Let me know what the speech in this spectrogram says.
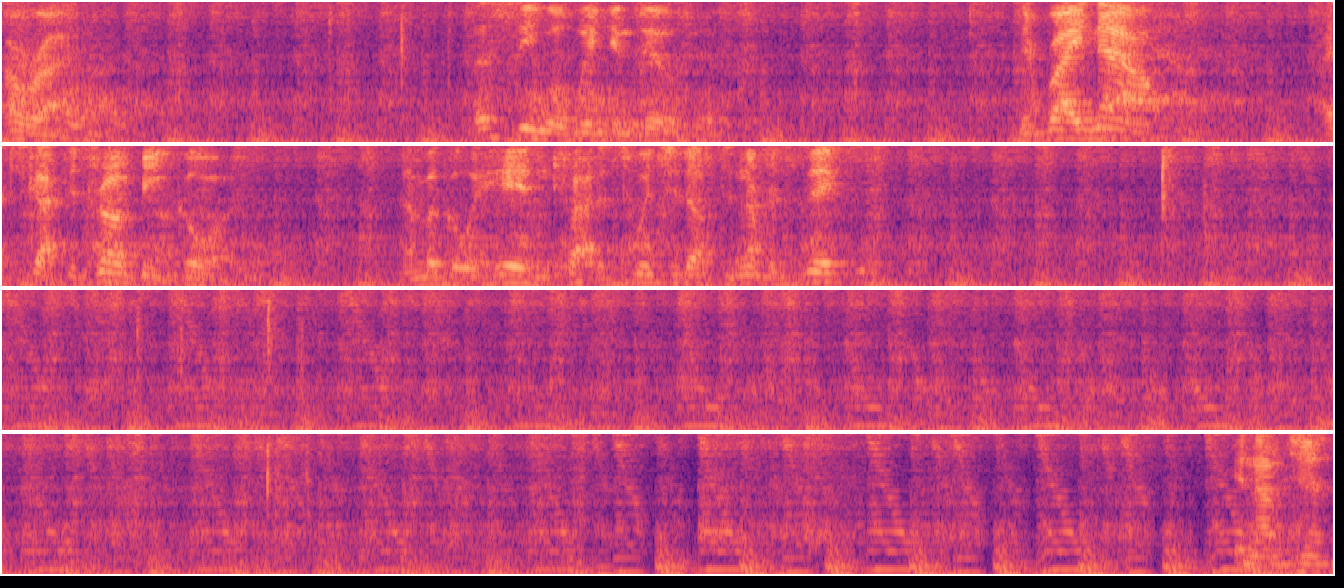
All right. Let's see what we can do. And right now, I just got the drum beat going. I'm gonna go ahead and try to switch it up to number six. And I'm just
